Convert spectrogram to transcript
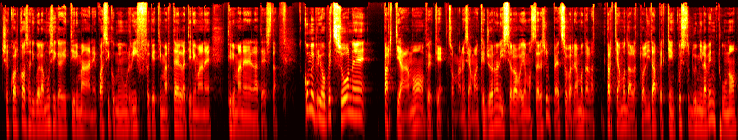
c'è qualcosa di quella musica che ti rimane, quasi come un riff che ti martella, ti rimane, ti rimane nella testa. Come primo pezzone partiamo, perché insomma noi siamo anche giornalisti, allora vogliamo stare sul pezzo, dalla, partiamo dall'attualità, perché in questo 2021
